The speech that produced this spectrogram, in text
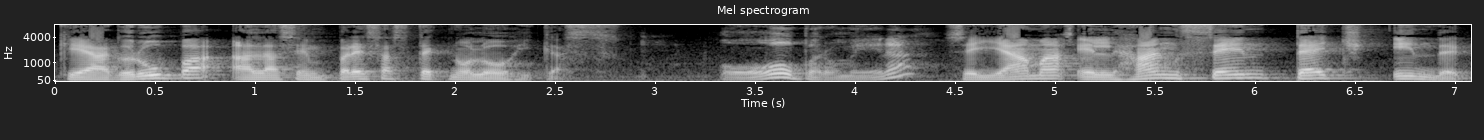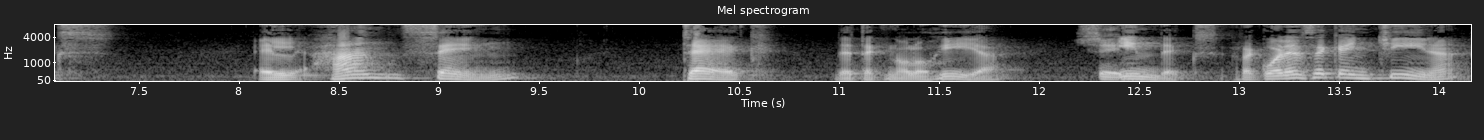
que agrupa a las empresas tecnológicas. Oh, pero mira. Se llama el Hang Seng Tech Index. El Hang Seng Tech de tecnología Index. Recuérdense que en China,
